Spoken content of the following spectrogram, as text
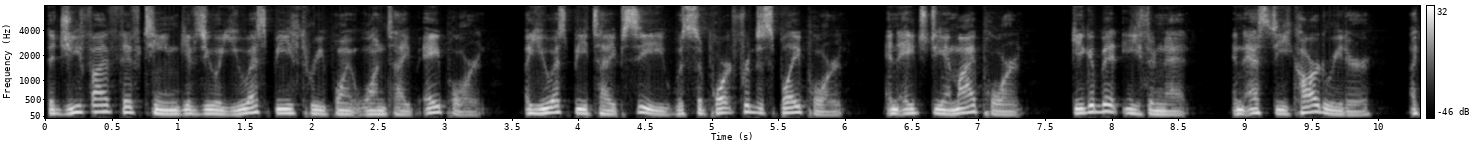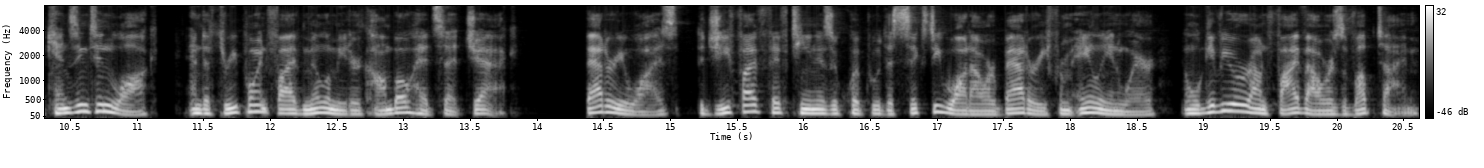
the G515 gives you a USB 3.1 Type A port, a USB Type C with support for DisplayPort, an HDMI port, Gigabit Ethernet, an SD card reader, a Kensington lock, and a 3.5mm combo headset jack. Battery wise, the G515 is equipped with a 60 watt hour battery from Alienware and will give you around 5 hours of uptime,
